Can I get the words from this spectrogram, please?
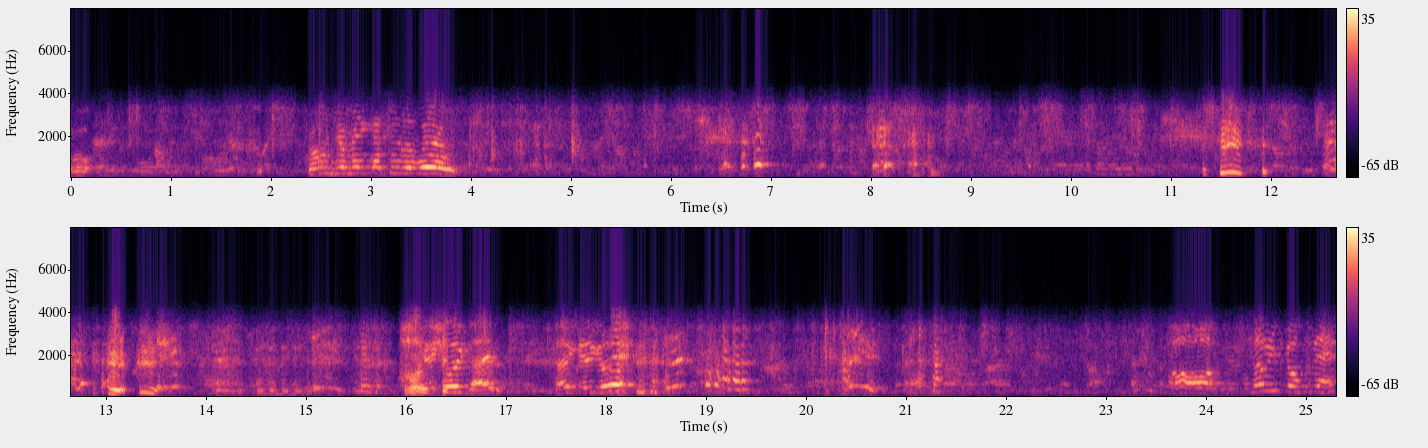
Oh. From Jamaica to the world. oh Get shit. going, guys. Hey, get it going. oh, now he's going for that.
